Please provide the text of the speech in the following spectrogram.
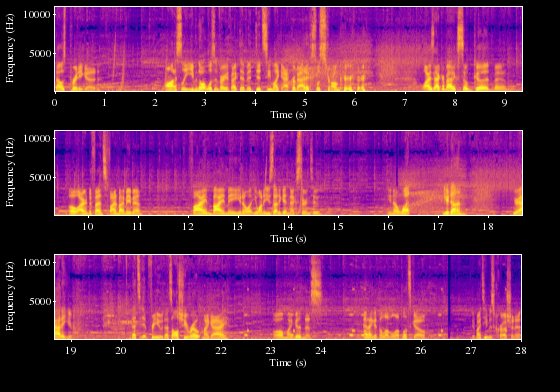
That was pretty good. Honestly, even though it wasn't very effective, it did seem like acrobatics was stronger. Why is acrobatics so good, man? Oh, iron defense. Fine by me, man. Fine by me. You know what? You want to use that again next turn, too? You know what? You're done. You're out of here. That's it for you. That's all she wrote, my guy. Oh, my goodness. And I get the level up. Let's go. Dude, my team is crushing it.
